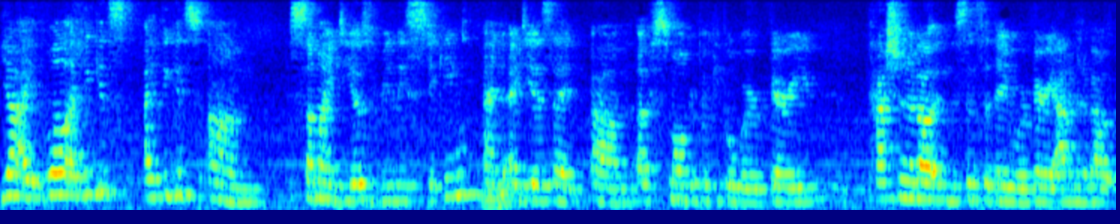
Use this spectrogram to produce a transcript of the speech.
Yeah, I, well, I think it's I think it's um, some ideas really sticking and Mhm. ideas that um, a small group of people were very passionate about in the sense that they were very adamant about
